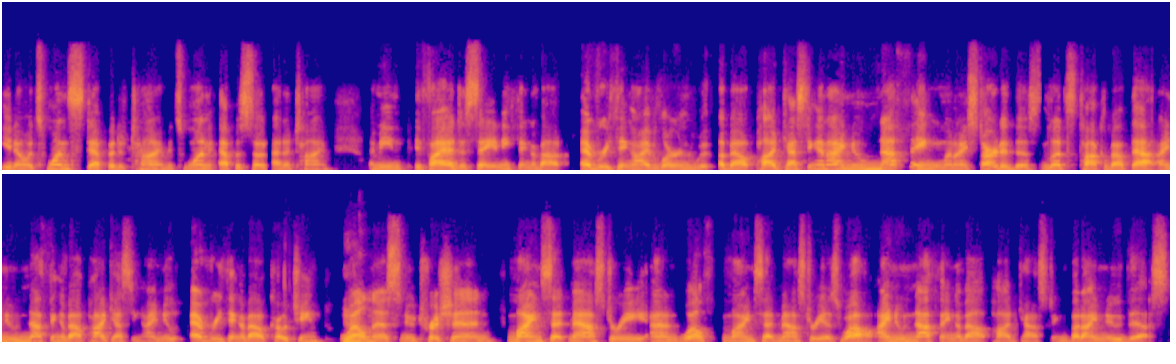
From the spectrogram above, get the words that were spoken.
you know, it's one step at a time. It's one episode at a time. I mean, if I had to say anything about everything I've learned with, about podcasting, and I knew nothing when I started this, let's talk about that. I knew nothing about podcasting. I knew everything about coaching, yeah. wellness, nutrition, mindset mastery, and wealth mindset mastery as well. I knew nothing about podcasting, but I knew this.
